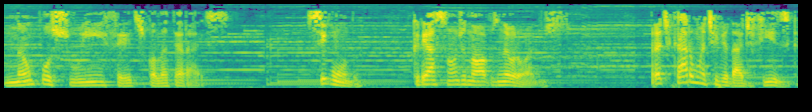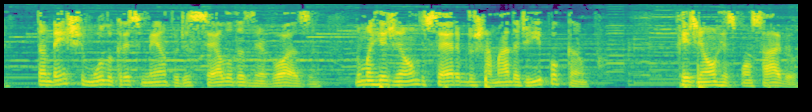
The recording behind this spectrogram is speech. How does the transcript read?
não possuem efeitos colaterais. Segundo, criação de novos neurônios. Praticar uma atividade física também estimula o crescimento de células nervosas numa região do cérebro chamada de hipocampo, região responsável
